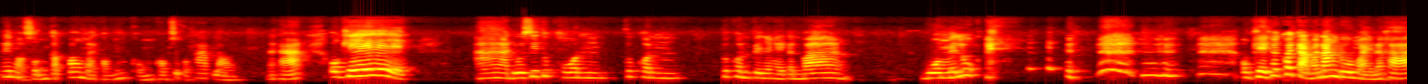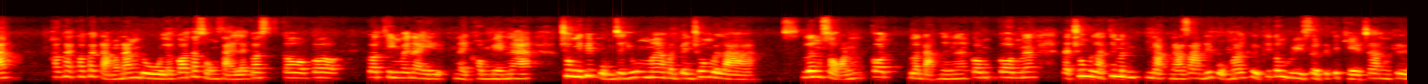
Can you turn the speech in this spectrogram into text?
ให้เหมาะสมกับเป้าหมายของของของสุขภาพเรานะคะโอเคอ่าดูซิทุกคนทุกคนทุกคนเป็นยังไงกันบ้าง บวมไหมลูก โอเค ค่อยๆกลับมานั่งดูใหม่นะคะค่อยๆค่อยๆกลับมานั่งดู แล้วก็ถ้าสงสัยแล้วก็ก็ก็ก็ทิ้งไว้ในในคอมเมนต์นะคะช่วงนี้พี่ปุ๋มจะยุ่งมากมันเป็นช่วงเวลาเรื่องสอนก็ระดับหนึ่งนะก็ก็ไม่แต่ช่วงเวลาที่มันหนักหนาสาหัสที่ผมมากคือพี่ต้อง recertification คือ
